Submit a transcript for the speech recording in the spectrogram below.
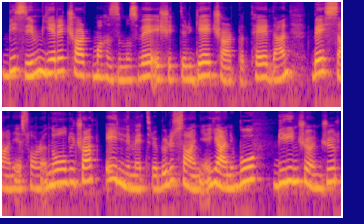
bizim yere çarpma hızımız V eşittir G çarpı T'den 5 saniye sonra ne olacak? 50 metre bölü saniye. Yani bu birinci öncül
